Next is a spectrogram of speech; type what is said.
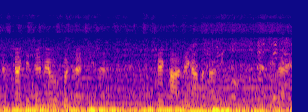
जिसका किचन है वो खुद रसीला है। उसके खाने का पता नहीं। रसीला है।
